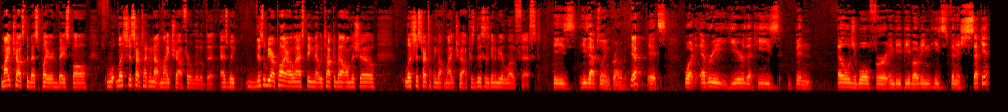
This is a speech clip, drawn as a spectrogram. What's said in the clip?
Mike Trout's the best player in baseball. Let's just start talking about Mike Trout for a little bit. As we, this will be our probably our last thing that we talk about on the show. Let's just start talking about Mike Trout because this is going to be a love fest. He's he's absolutely incredible. Yeah, it's what every year that he's been eligible for MVP voting, he's finished second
